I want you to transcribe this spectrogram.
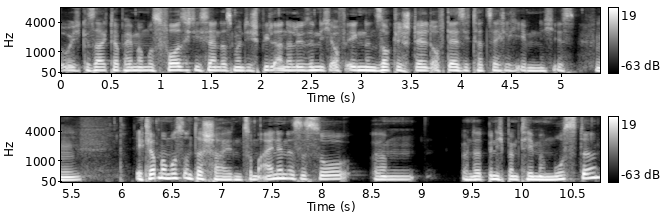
wo ich gesagt habe, hey, man muss vorsichtig sein, dass man die Spielanalyse nicht auf irgendeinen Sockel stellt, auf der sie tatsächlich eben nicht ist. Mhm. Ich glaube, man muss unterscheiden. Zum einen ist es so, ähm, und da bin ich beim Thema Muster,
